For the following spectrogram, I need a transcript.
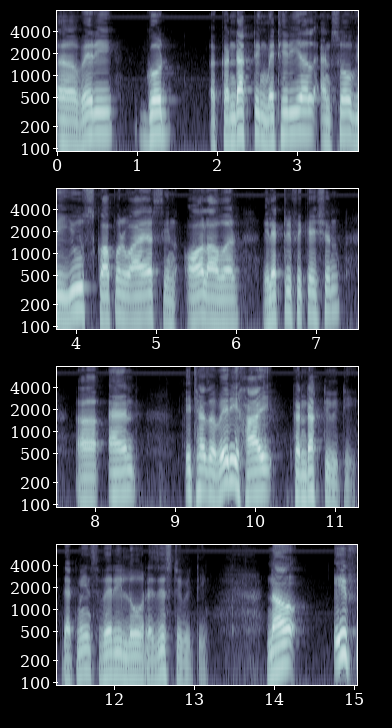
a very good uh, conducting material and so we use copper wires in all our electrification uh, and it has a very high conductivity that means very low resistivity. Now, if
